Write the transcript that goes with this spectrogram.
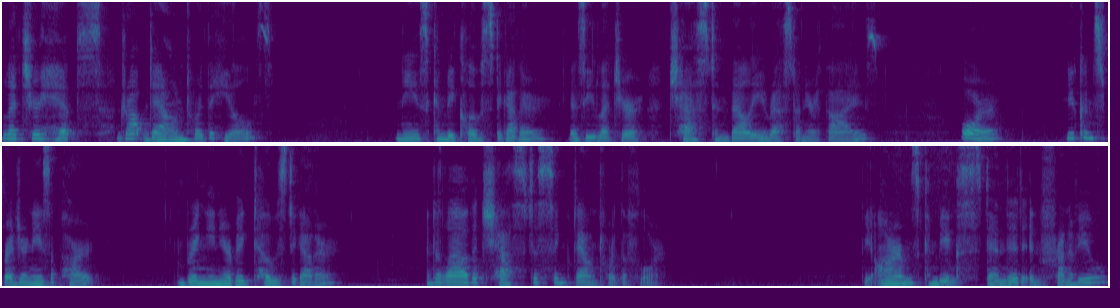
Let your hips drop down toward the heels. Knees can be close together as you let your chest and belly rest on your thighs, or you can spread your knees apart bringing your big toes together, and allow the chest to sink down toward the floor. The arms can be extended in front of you,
